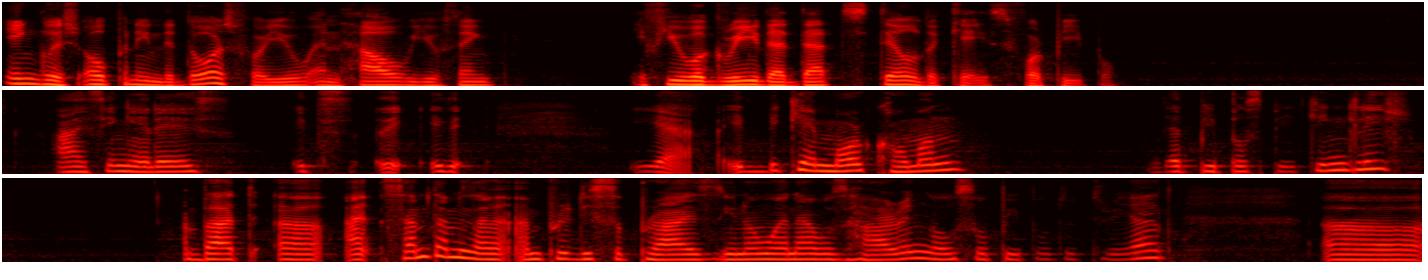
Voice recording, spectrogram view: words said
English opening the doors for you and how you think if you agree that that's still the case for people. I think it is. It's it, it yeah, it became more common that people speak English. But uh, I, sometimes I, I'm pretty surprised. You know, when I was hiring also people to Triad, uh,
